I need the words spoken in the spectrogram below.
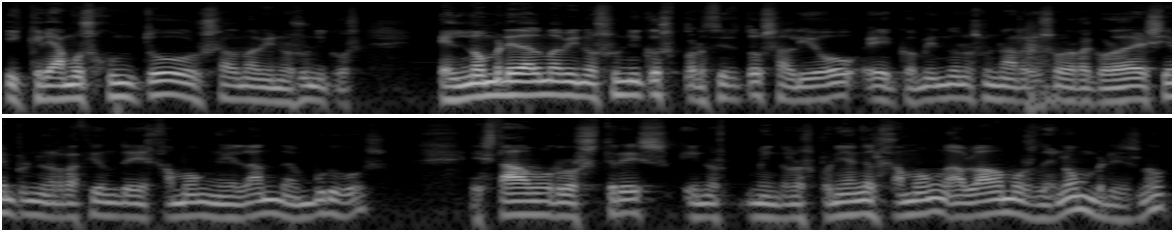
Y creamos juntos Alma Vinos Únicos. El nombre de Alma Vinos Únicos, por cierto, salió eh, comiéndonos una, solo recordaré siempre, una ración de jamón en Anda, en Burgos. Estábamos los tres y mientras nos ponían el jamón hablábamos de nombres, ¿no?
